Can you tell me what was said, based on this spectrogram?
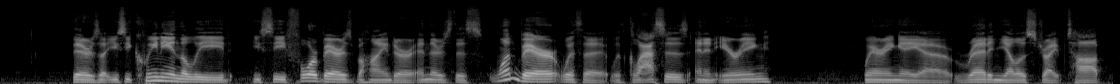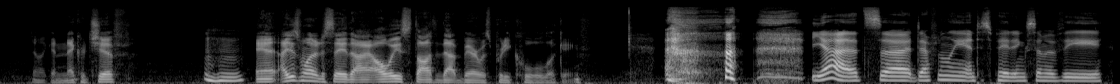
There's a, you see Queenie in the lead. You see four bears behind her, and there's this one bear with a with glasses and an earring, wearing a uh, red and yellow striped top and like a neckerchief. Mm-hmm. And I just wanted to say that I always thought that that bear was pretty cool looking. Yeah, it's uh, definitely anticipating some of the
